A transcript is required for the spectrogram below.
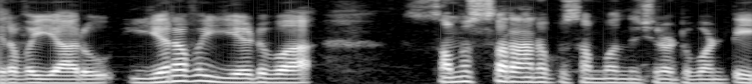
ఇరవై ఆరు ఇరవై ఏడవ సంవత్సరానికి సంబంధించినటువంటి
